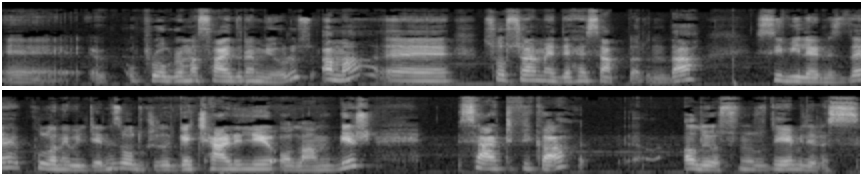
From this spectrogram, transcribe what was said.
e, o programa saydıramıyoruz. Ama e, sosyal medya hesaplarında CV'lerinizde kullanabileceğiniz oldukça geçerliliği olan bir sertifika alıyorsunuz diyebiliriz.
